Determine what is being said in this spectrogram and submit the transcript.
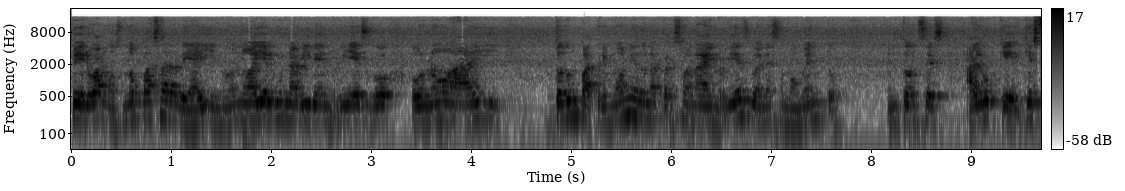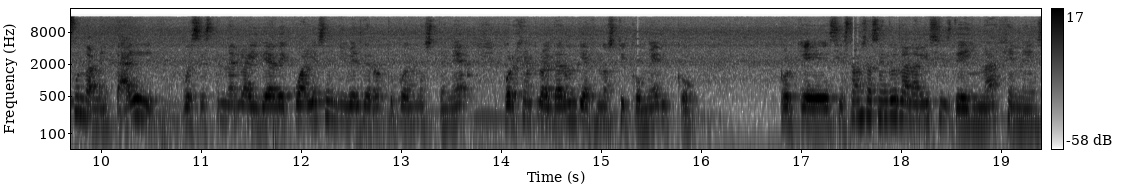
pero vamos, no pasa de ahí, ¿no? No hay alguna vida en riesgo o no hay todo un patrimonio de una persona en riesgo en ese momento. Entonces, algo que, que, es fundamental, pues es tener la idea de cuál es el nivel de error que podemos tener. Por ejemplo, al dar un diagnóstico médico. Porque si estamos haciendo un análisis de imágenes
